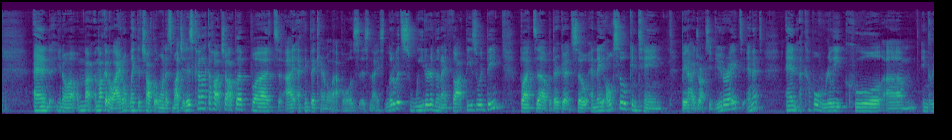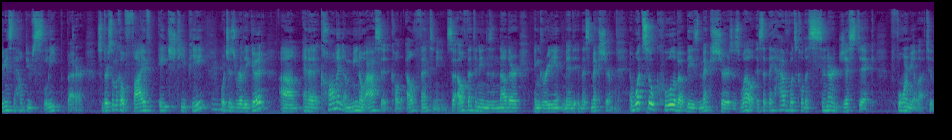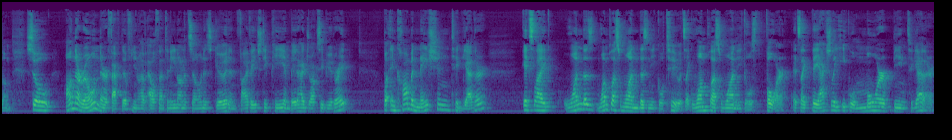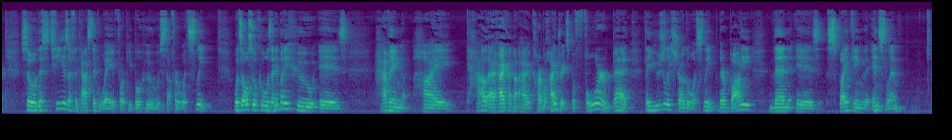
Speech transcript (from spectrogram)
And you know, I'm not I'm not gonna lie, I don't like the chocolate one as much. It is kind of like a hot chocolate, but I, I think the caramel apple is, is nice. A little bit sweeter than I thought these would be, but uh, but they're good. So and they also contain beta hydroxybutyrate in it, and a couple really cool um, ingredients to help you sleep better. So there's something called 5-HTP, mm-hmm. which is really good, um, and a calming amino acid called L-theanine. So L-theanine is another ingredient in this mixture. And what's so cool about these mixtures as well is that they have what's called a synergistic formula to them. So on their own, they're effective. You know, have L-theanine on its own is good, and 5-HTP and beta hydroxybutyrate. But in combination together, it's like one does one plus one doesn't equal two. It's like one plus one equals four. It's like they actually equal more being together. So this tea is a fantastic way for people who suffer with sleep. What's also cool is anybody who is having high cal- uh, high, not high carbohydrates before bed, they usually struggle with sleep. Their body then is spiking the insulin,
